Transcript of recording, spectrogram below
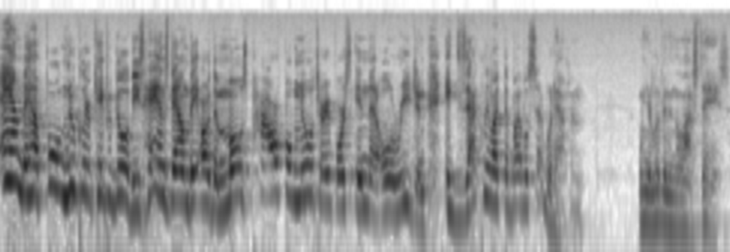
And they have full nuclear capabilities. Hands down, they are the most powerful military force in that whole region, exactly like the Bible said would happen when you're living in the last days.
